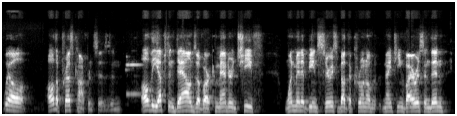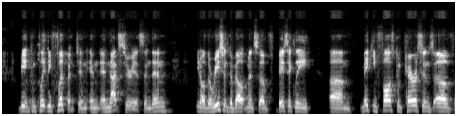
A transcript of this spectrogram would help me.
Well, all the press conferences and all the ups and downs of our commander in chief, one minute being serious about the Corona 19 virus and then being completely flippant and, and, and not serious. And then, you know, the recent developments of basically um, making false comparisons of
